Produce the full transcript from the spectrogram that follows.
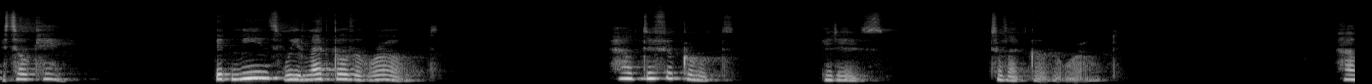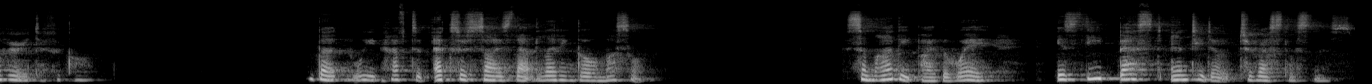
It's okay. It means we let go the world. How difficult it is to let go the world. How very difficult. But we have to exercise that letting go muscle. Samadhi, by the way, is the best antidote to restlessness.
